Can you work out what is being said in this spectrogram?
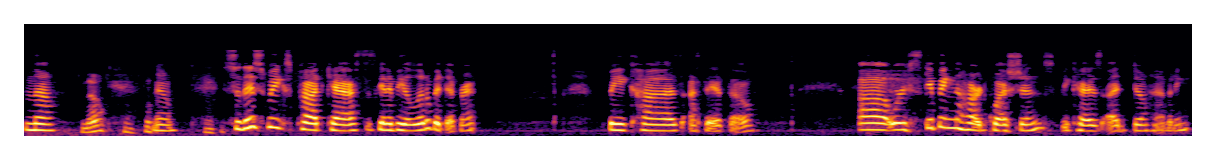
No, No? No. So this week's podcast is going to be a little bit different because I say it though. Uh, we're skipping the hard questions because I don't have any,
